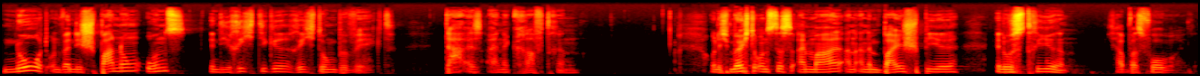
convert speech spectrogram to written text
Not und wenn die Spannung uns in die richtige Richtung bewegt. Da ist eine Kraft drin. Und ich möchte uns das einmal an einem Beispiel illustrieren. Ich habe was vorbereitet.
